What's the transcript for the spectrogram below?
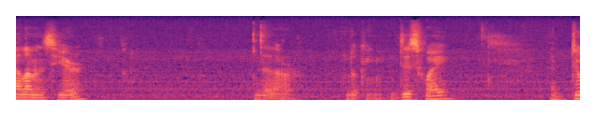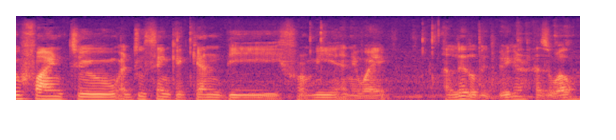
elements here that are looking this way. I do find to I do think it can be for me anyway a little bit bigger as well.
